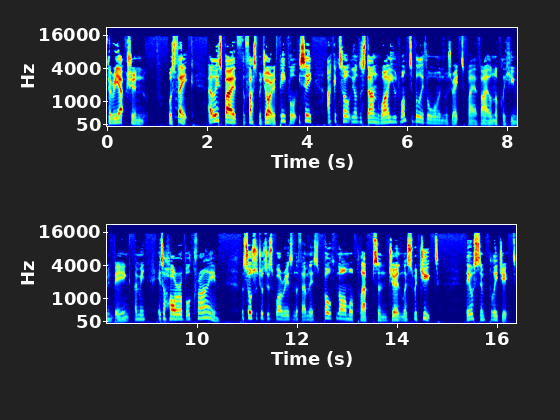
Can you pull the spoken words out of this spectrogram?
the reaction was fake, at least by the vast majority of people. You see, I could totally understand why you would want to believe a woman was raped by a vile, ugly human being. I mean, it's a horrible crime. The social justice warriors and the feminists, both normal plebs and journalists, were duped. They were simply duped.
